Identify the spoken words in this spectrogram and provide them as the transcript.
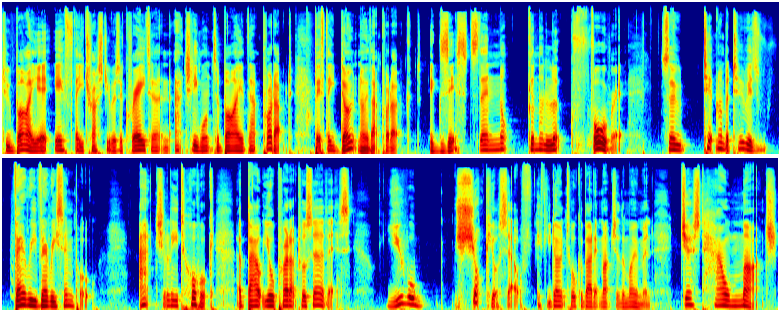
to buy it if they trust you as a creator and actually want to buy that product. But if they don't know that product exists, they're not going to look for it. So, tip number two is very, very simple. Actually talk about your product or service. You will shock yourself if you don't talk about it much at the moment just how much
